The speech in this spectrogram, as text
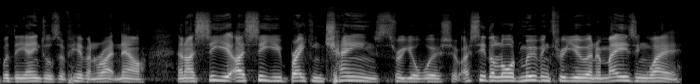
with the angels of heaven right now. And I see you, I see you breaking chains through your worship. I see the Lord moving through you in an amazing way.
